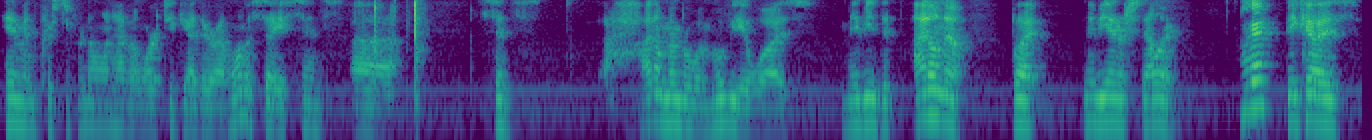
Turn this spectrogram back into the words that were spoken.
him and Christopher Nolan haven't worked together. I want to say since uh, since uh, I don't remember what movie it was. Maybe the I don't know, but maybe Interstellar Okay. because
